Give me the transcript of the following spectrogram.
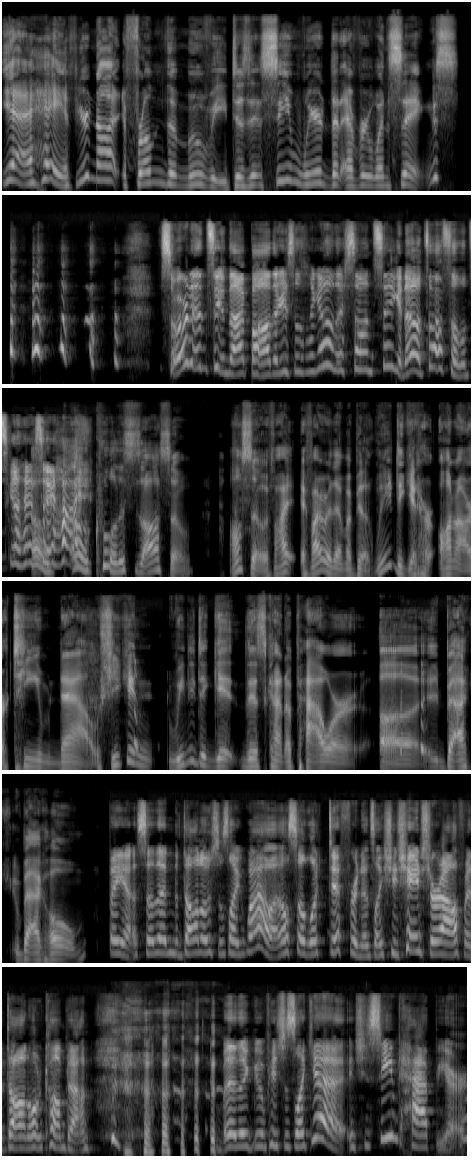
Yeah, hey, if you're not from the movie, does it seem weird that everyone sings? Sora didn't seem that bothered. He's just like, "Oh, there's someone singing. Oh, it's awesome. Let's go ahead and oh, say hi." oh, cool, this is awesome. Also, if I if I were them, I'd be like, we need to get her on our team now. She can we need to get this kind of power uh back back home. But yeah, so then the Donald's just like, wow, Elsa looked different. It's like she changed her outfit. Donald, calm down. and then Goofy's just like, yeah, and she seemed happier.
